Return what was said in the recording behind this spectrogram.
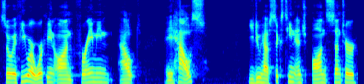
So if you are working on framing out a house, you do have 16 inch on center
